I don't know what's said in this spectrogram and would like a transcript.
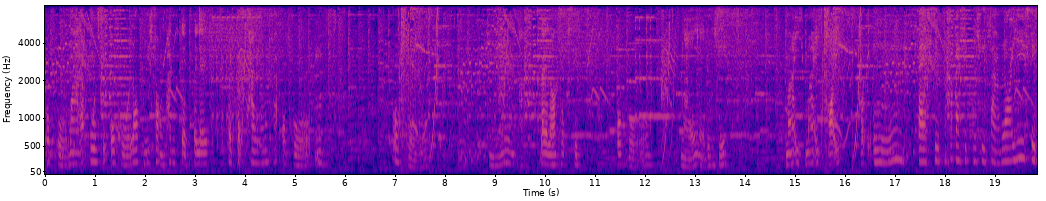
โอ้โห มาแล้วคูณสิโอ้โห รอบนี้สองพันเจ็ดไปเลย เป็นหกพันแล้วนะคะ โอ้โหโอ้โหอืมอะได้ร้อยหกสิบโอ้โห ไหนไหนดูสิมาอีกมาอีกขออีกขออีกอืมแปดสิบนะคะแปดสิบคูณสี่สามร้อยยี่สิบ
